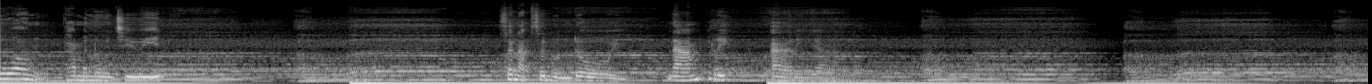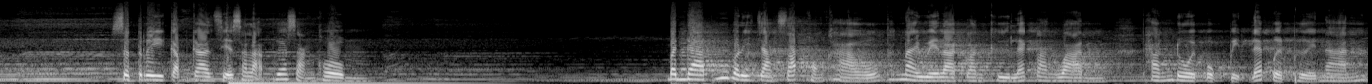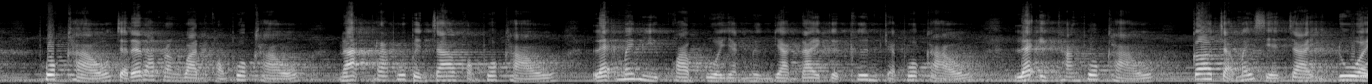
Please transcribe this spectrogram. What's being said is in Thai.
ช่วงธรรมนูญชีวิต สนับสนุนโดย น้ำพริกอาริยา สตรีกับการเสียสละเพื่อสังคม บรรดาผู้บริจาคทรัพย์ของเขาทั้งในเวลากลางคืนและกลางวัน ทั้งโดยปกปิดและเปิดเผยนั้น พวกเขาจะได้รับรางวัลของพวกเขาณพระผู้เป็นเจ้าของพวกเขา และไม่มีความกลัวอย่างหนึ่งอย่างใดเกิดขึ้นแก่พวกเขา และอีกทั้งพวกเขาก็จะไม่เสียใจอีกด้วย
